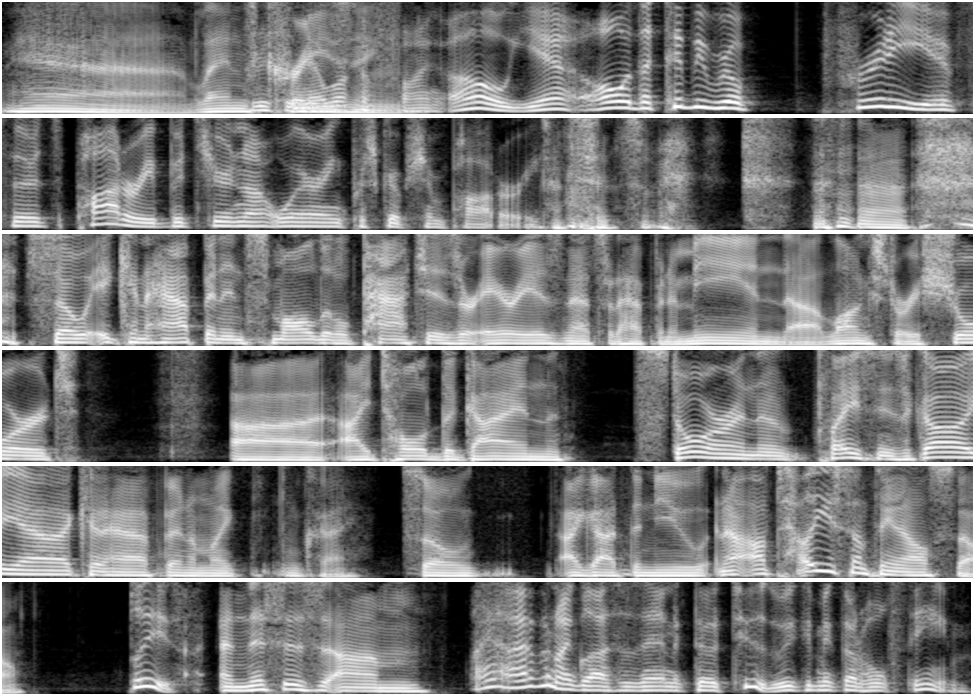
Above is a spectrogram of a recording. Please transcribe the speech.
yeah, lens crazing. fine. Oh, yeah. Oh, that could be real pretty if it's pottery, but you're not wearing prescription pottery. so it can happen in small little patches or areas, and that's what happened to me. And uh, long story short, uh, I told the guy in the store in the place, and he's like, "Oh yeah, that could happen." I'm like, "Okay." So I got the new, and I'll tell you something else though. Please. And this is um, I have an eyeglasses anecdote too. We could make that whole theme.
